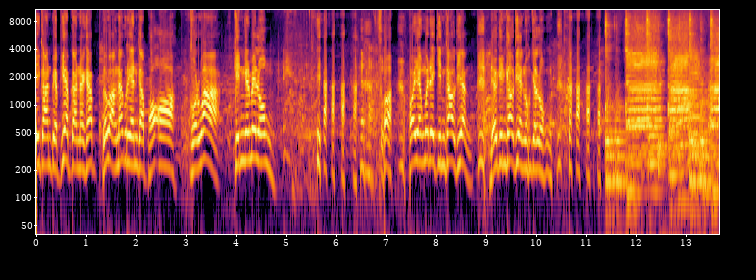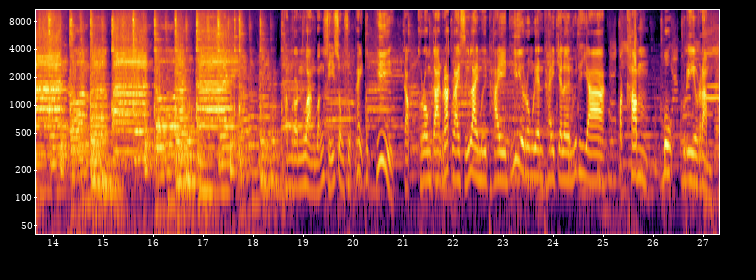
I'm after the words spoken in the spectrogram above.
มีการเปรียบเทียบกันนะครับ ระหว่างนักเรียนกับพอปรากฏว่ากินกันไม่ลงเพราะเพราะยังไม่ได้กินข้าวเที่ยง เดี๋ยวกินข้าวเที่ยงลงจะลงคำร นหว่างหวังสีส่งสุขให้ทุกที่ กับโครงการรักลายสือลายมือไทยที่โรงเรียนไทยเจริญวิทยา ประคำบุรีรัมย์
